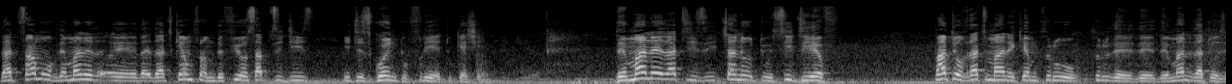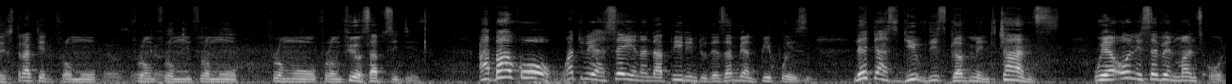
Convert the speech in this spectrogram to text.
that some of the money uh, that, that came from the fuel subsidies, it is going to free education. The money that is channeled to CDF, part of that money came through through the, the, the money that was extracted from from from from from from fuel subsidies. Above all, what we are saying and appealing to the Zambian people is, let us give this government chance. We are only seven months old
